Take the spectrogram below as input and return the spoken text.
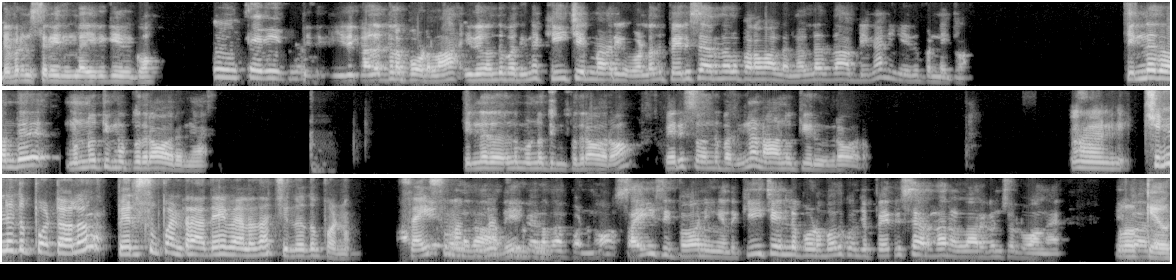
டிஃபரன்ஸ் தெரியுதுங்களா? இதுக்கு இதுக்கும்? இது கழுத்துல போடலாம். இது வந்து பாத்தீங்கன்னா கீச்செயின் மாதிரி உள்ளது பெருசா இருந்தாலும் பரவாயில்ல. நல்லதுதான் அப்படின்னா நீங்க இது பண்ணிக்கலாம். சின்னது வந்து முன்னூத்தி முப்பது ரூபா வருங்க. சின்னது வந்து முன்னூத்தி முப்பது ரூபா வரும். பெருசு வந்து பாத்தீங்கன்னா நானூத்தி இருபது ரூபா வரும். சின்னது போட்டாலும் பெருசு பண்ற அதே வேலை தான் சின்னதும் பண்ணும். சைஸ் அதே வேலைதான், அதே வேலை தான் பண்ணும். சைஸ் இப்போ நீங்க இந்த கீச்செயின்ல போடும்போது கொஞ்சம் பெருசா இருந்தா நல்லா இருக்குன்னு சொல்லுவாங்க. பீரோவோட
